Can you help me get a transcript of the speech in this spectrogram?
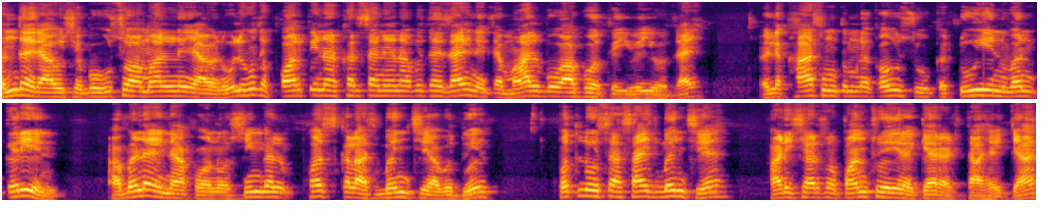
અંદર આવશે બહુ ઊંચો માલ નહીં આવે. ઓલું હું શું છે, ફોરપીના ખર્ચા ને એના બધા જાય ને, ત્યાં માલ બહુ આઘો થઈ વયો જાય. એટલે ખાસ હું તમને કહું છું કે ટુ ઇન વન કરીને આ બનાવી નાખવાનો. સિંગલ ફર્સ્ટ ક્લાસ બનશે આ બધું. પતલું સાઇઝ બનશે. સાડી ચારસો પાંચસો એ કેરેટ થાય ચાર.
